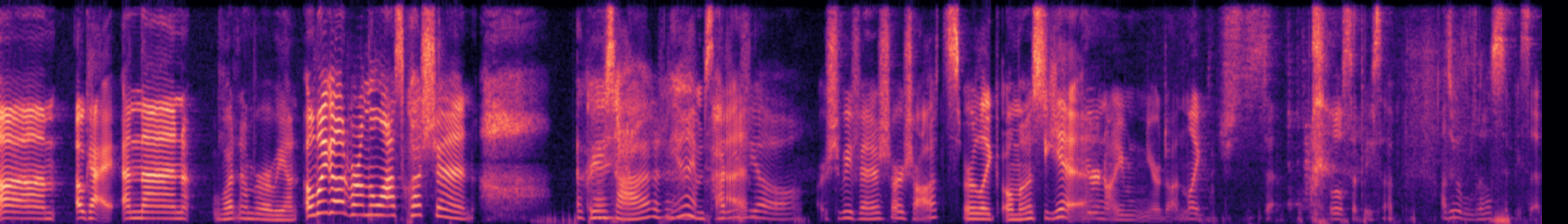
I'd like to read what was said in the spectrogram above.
Um, okay, and then what number are we on? Oh my god, we're on the last question. Are you sad? Yeah, I'm sad. How do you feel? Or should we finish our shots or like almost? Yeah. You're not even near done. Like just sip. A little sippy sip. I'll do a little sippy sip.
